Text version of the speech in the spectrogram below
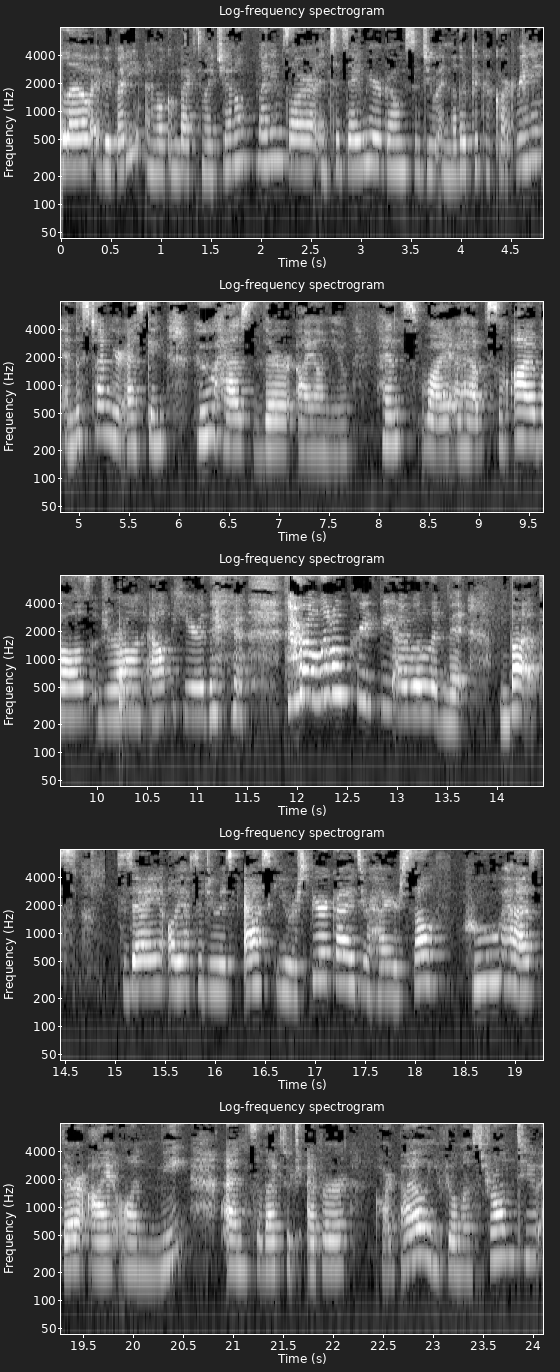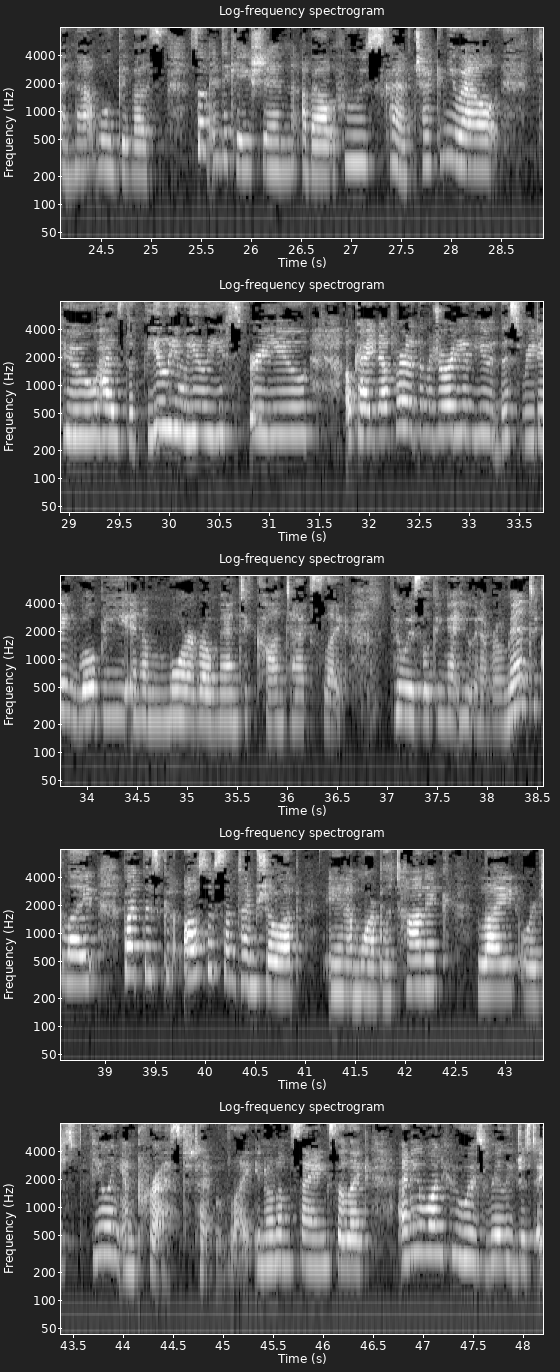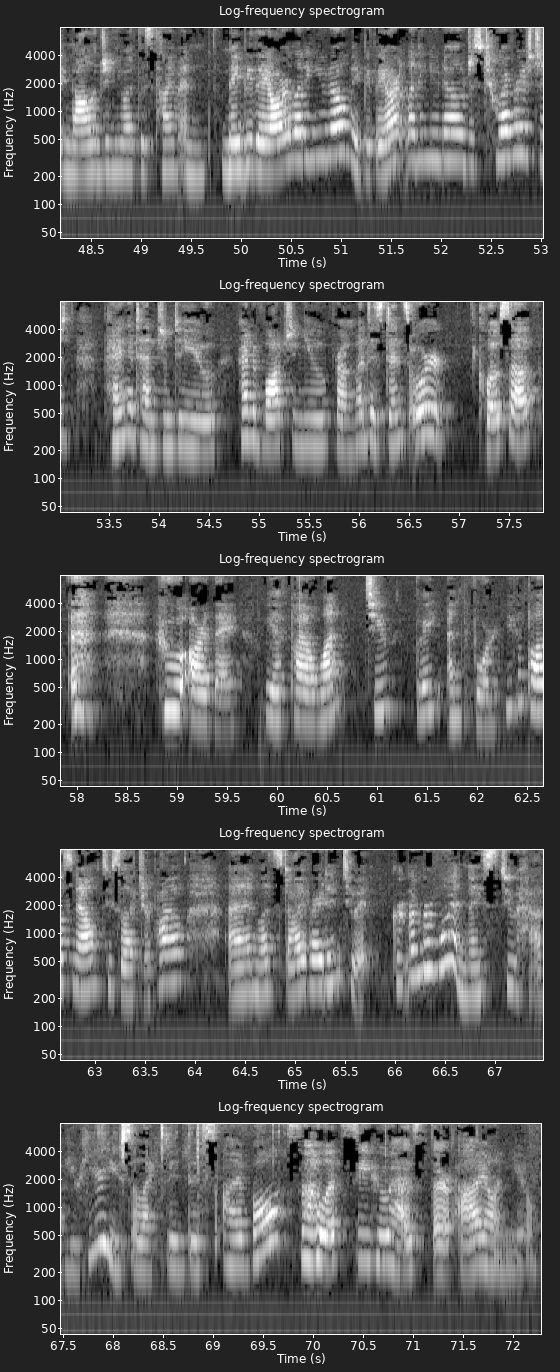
Hello everybody and welcome back to my channel. My name is Laura and today we are going to do another pick a card reading and this time we are asking who has their eye on you. Hence why I have some eyeballs drawn out here. They, they're a little creepy I will admit but today all you have to do is ask your spirit guides, your higher self, who has their eye on me and select whichever card pile you feel most drawn to and that will give us some indication about who's kind of checking you out who has the feely wheelies for you. Okay, now for the majority of you, this reading will be in a more romantic context, like who is looking at you in a romantic light, but this could also sometimes show up in a more platonic light or just feeling impressed type of light. You know what I'm saying? So like anyone who is really just acknowledging you at this time and maybe they are letting you know, maybe they aren't letting you know, just whoever is just paying attention to you, kind of watching you from a distance or close up. Who are they? We have pile one, two, three, and four. You can pause now to select your pile and let's dive right into it. Group number one, nice to have you here. You selected this eyeball, so let's see who has their eye on you.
